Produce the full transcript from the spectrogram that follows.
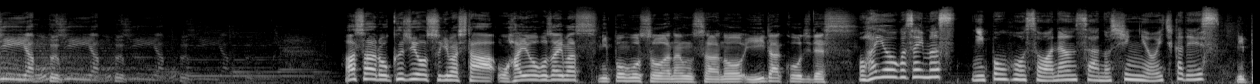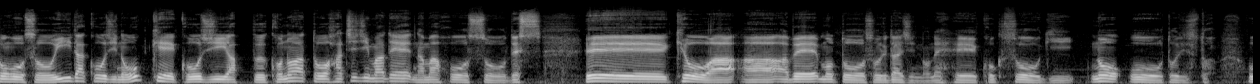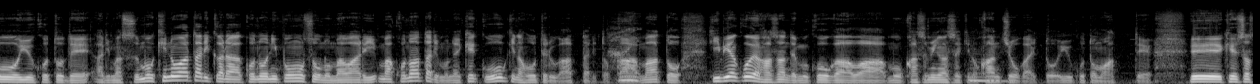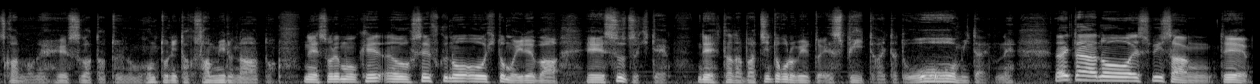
朝6時を過ぎました。おはようございます。ニッポン放送アナウンサーの飯田浩司です。おはようございます。ニッポン放送アナウンサーの新行市佳です。ニッポン放送飯田浩司の OK Cozy up。この後8時まで生放送ですえー、今日は安倍元総理大臣のね、えー、国葬儀の当日ということであります。もう昨日あたりからこの日本放送の周り、まあこのあたりもね、結構大きなホテルがあったりとか、はい、まああと日比谷公園挟んで向こう側はもう霞が関の官庁街ということもあって、うん、えー、警察官のね、姿というのも本当にたくさん見るなと。ね、それも制服の人もいれば、えー、スーツ着て、で、ただバッチのところを見ると SP って書いてあって、おーみたいなね。大体あの SP さんって、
